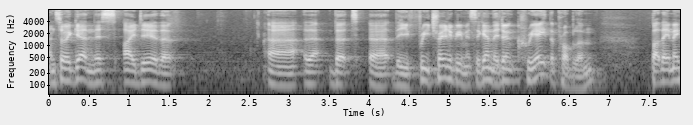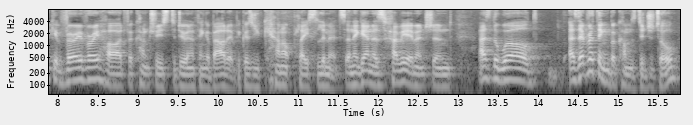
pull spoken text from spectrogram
And so again, this idea that uh, that, that uh, the free trade agreements, again, they don't create the problem, but they make it very, very hard for countries to do anything about it because you cannot place limits. And again, as Javier mentioned, as the world, as everything becomes digital,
